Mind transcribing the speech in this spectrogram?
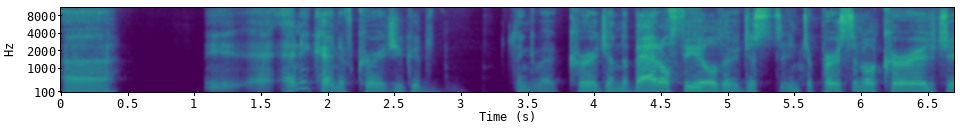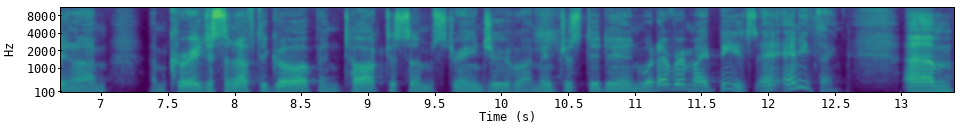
Uh, any kind of courage. You could think about courage on the battlefield or just interpersonal courage. You know, I'm I'm courageous enough to go up and talk to some stranger who I'm interested in, whatever it might be. It's anything. Um,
